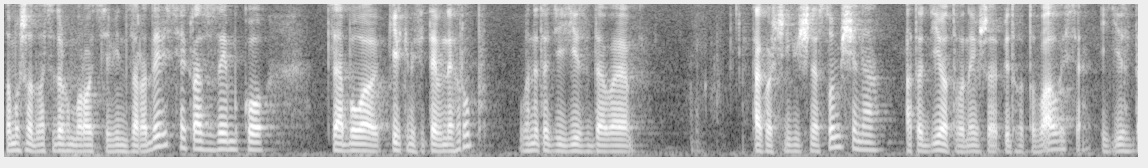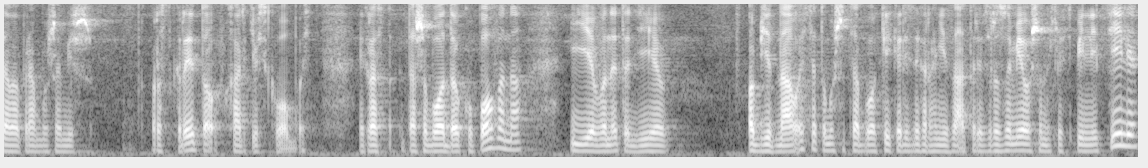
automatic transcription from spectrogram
Тому що у 22-му році він зародився якраз взимку. Це було кілька ініціативних груп. Вони тоді їздили також Чернігівщина Сумщина, а тоді от вони вже підготувалися і їздили прямо вже між розкрито в Харківську область. Якраз те, що було деокуповано, і вони тоді об'єдналися, тому що це було кілька різних організаторів. Зрозуміло, що в них є спільні цілі.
